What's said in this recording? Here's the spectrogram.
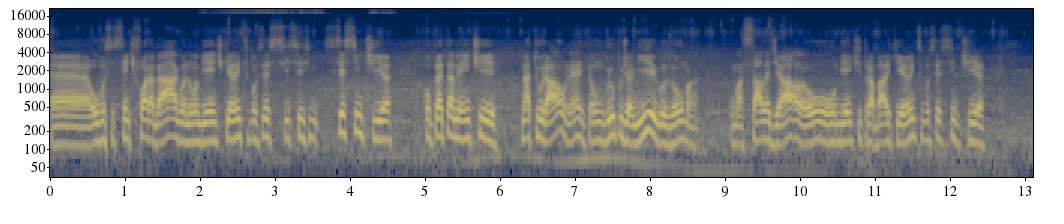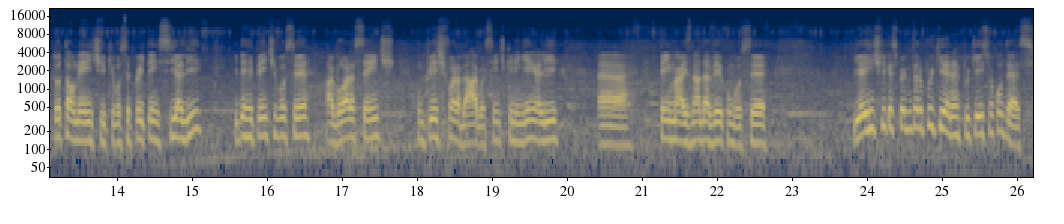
É, ou você se sente fora d'água num ambiente que antes você se, se, se sentia completamente natural, né? Então um grupo de amigos ou uma, uma sala de aula ou um ambiente de trabalho que antes você se sentia totalmente que você pertencia ali e de repente você agora sente um peixe fora d'água, sente que ninguém ali é, tem mais nada a ver com você. E aí a gente fica se perguntando por quê, né? Por que isso acontece?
